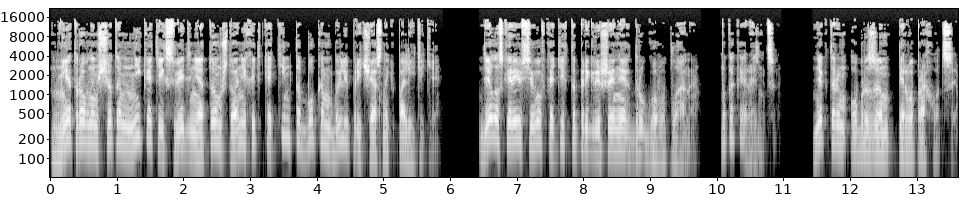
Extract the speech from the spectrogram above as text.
Нет ровным счетом никаких сведений о том, что они хоть каким-то боком были причастны к политике. Дело, скорее всего, в каких-то прегрешениях другого плана. Ну какая разница? Некоторым образом первопроходцы.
